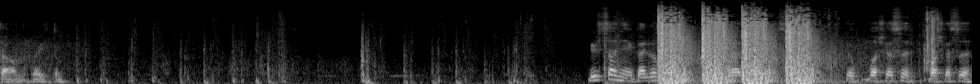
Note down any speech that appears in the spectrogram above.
Tamam bayıldım. Bir saniye galiba Yok başkası başkası.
